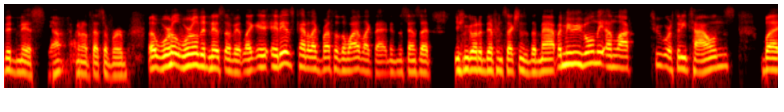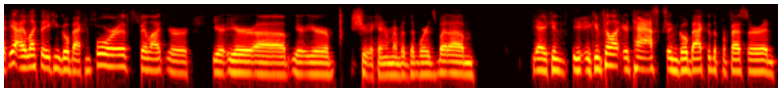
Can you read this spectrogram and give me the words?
worldedness yeah, I don't know if that's a verb, uh, world worldedness of it. Like it, it is kind of like Breath of the Wild, like that, in the sense that you can go to different sections of the map. I mean, we've only unlocked two or three towns, but yeah, I like that you can go back and forth, fill out your your your uh your your shoot, I can't remember the words, but um. Yeah, you can you, you can fill out your tasks and go back to the professor and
